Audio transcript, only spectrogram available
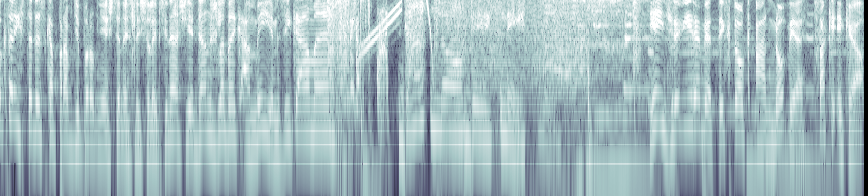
o kterých jste dneska pravděpodobně ještě neslyšeli. Přináší je Dan Žlebek a my jim říkáme... Danoviny. Jejich revírem je TikTok a nově taky IKEA.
